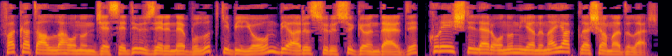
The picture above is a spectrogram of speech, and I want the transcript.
fakat Allah onun cesedi üzerine bulut gibi yoğun bir arı sürüsü gönderdi, Kureyşliler onun yanına yaklaşamadılar.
